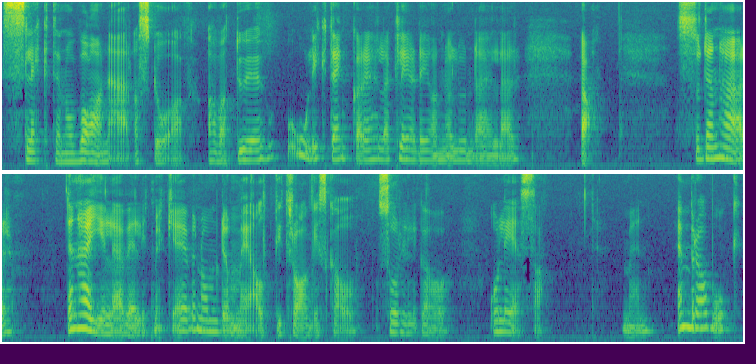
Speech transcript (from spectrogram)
släkten och vanäras då av, av att du är oliktänkare eller klär dig annorlunda eller ja. Så den här, den här gillar jag väldigt mycket, även om de är alltid tragiska och sorgliga att, läsa. Men en bra bok.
